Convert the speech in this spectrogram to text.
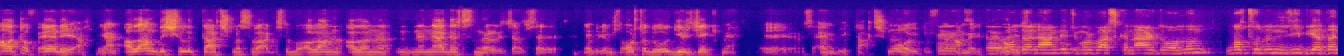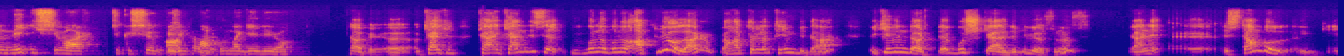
out of area yani alan dışılık tartışması vardı. İşte bu alan alanı nerede sınırlayacağız? İşte ne bileyim işte Orta Doğu girecek mi? Ee, en büyük tartışma oydu. Evet, Amerika o dönemde Cumhurbaşkanı Erdoğan'ın NATO'nun Libya'da ne işi var çıkışı benim Aa, aklıma geliyor. Tabii. E, kendisi bunu bunu atlıyorlar. Hatırlatayım bir daha. 2004'te Bush geldi biliyorsunuz. Yani e, İstanbul e,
